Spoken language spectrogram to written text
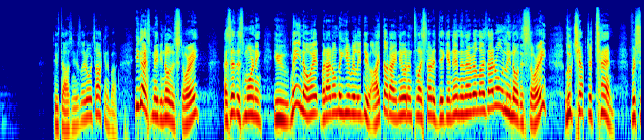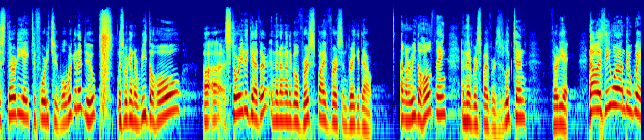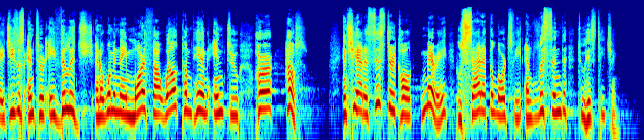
2,000 years later, we're talking about. You guys maybe know this story. I said this morning, you may know it, but I don't think you really do. I thought I knew it until I started digging in, and I realized I don't really know this story. Luke chapter 10, verses 38 to 42. What we're going to do is we're going to read the whole uh, uh, story together, and then I'm going to go verse by verse and break it down. I'm going to read the whole thing, and then verse by verse. Luke 10, 38. Now, as they were on their way, Jesus entered a village, and a woman named Martha welcomed him into her house. And she had a sister called Mary who sat at the Lord's feet and listened to his teaching.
